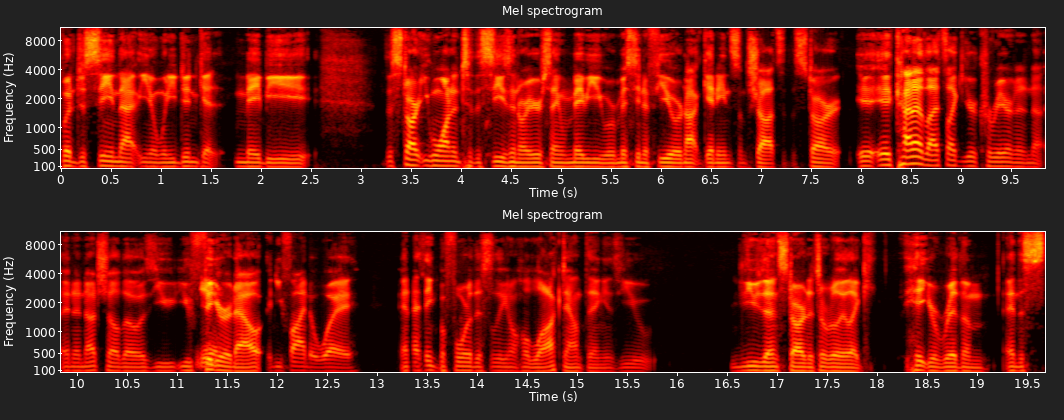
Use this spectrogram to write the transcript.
but just seeing that, you know, when you didn't get maybe the start you wanted to the season, or you're saying maybe you were missing a few or not getting some shots at the start, it, it kind of that's like your career in a, in a nutshell. Though, is you you figure yeah. it out and you find a way. And I think before this, you know, whole lockdown thing is you you then started to really like hit your rhythm and this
